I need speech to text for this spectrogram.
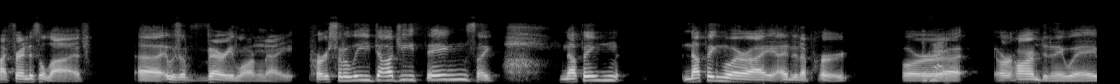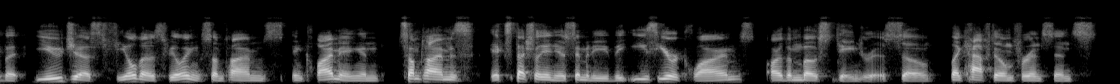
My friend is alive. Uh, it was a very long night. Personally, dodgy things like nothing, nothing where I ended up hurt or Okay. uh, or harmed in any way. But you just feel those feelings sometimes in climbing, and sometimes, especially in Yosemite, the easier climbs are the most dangerous. So, like Half Dome, for instance,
